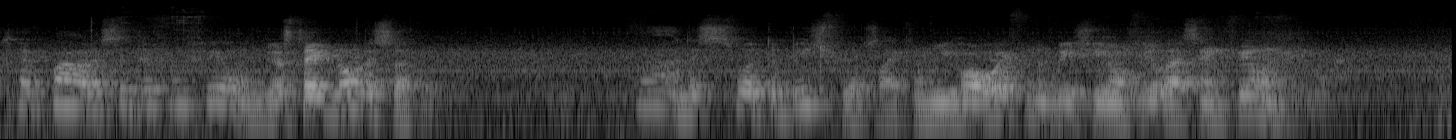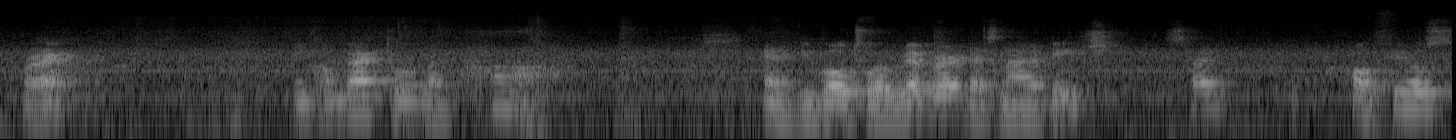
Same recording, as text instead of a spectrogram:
It's like, wow, that's a different feeling. Just take notice of it. This is what the beach feels like. When you go away from the beach, you don't feel that same feeling anymore, right? You come back to it like, huh. And if you go to a river that's not a beach, it's like, oh, it feels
